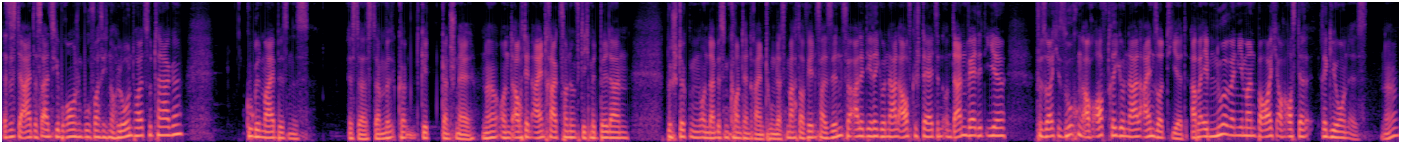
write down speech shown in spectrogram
Das ist der, das einzige Branchenbuch, was sich noch lohnt heutzutage. Google My Business ist das. Da geht ganz schnell. Ne? Und auch den Eintrag vernünftig mit Bildern bestücken und ein bisschen Content reintun. Das macht auf jeden Fall Sinn für alle, die regional aufgestellt sind. Und dann werdet ihr für solche Suchen auch oft regional einsortiert. Aber eben nur, wenn jemand bei euch auch aus der Region ist. Ne?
